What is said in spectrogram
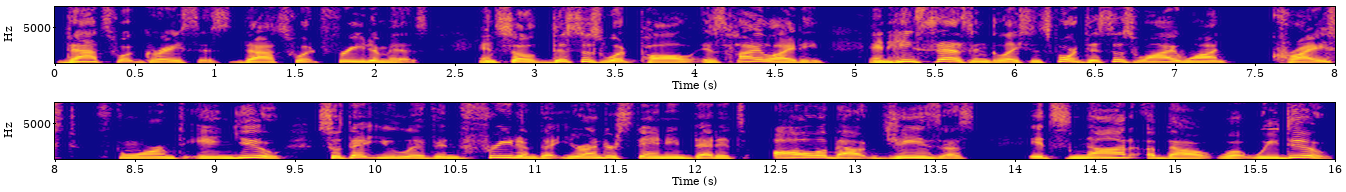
That's what grace is. That's what freedom is. And so this is what Paul is highlighting. And he says in Galatians 4, this is why I want Christ formed in you so that you live in freedom, that you're understanding that it's all about Jesus. It's not about what we do.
